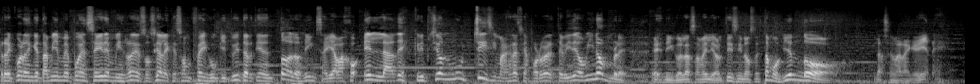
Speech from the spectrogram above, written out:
recuerden que también me pueden seguir en mis redes sociales que son Facebook y Twitter, tienen todos los links ahí abajo en la descripción. Muchísimas gracias por ver este video, mi nombre es Nicolás Amelio Ortiz y nos estamos viendo la semana que viene.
